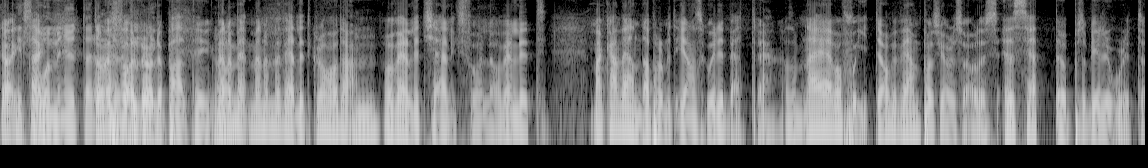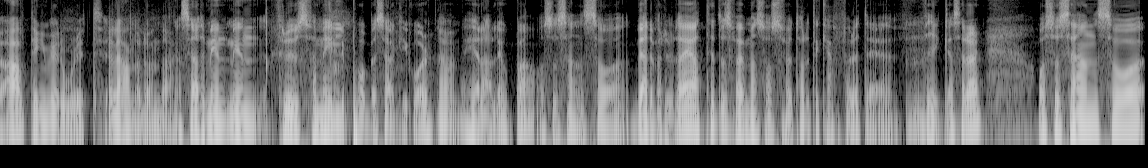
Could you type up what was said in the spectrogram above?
ja, i två minuter. De är full rulle på allting. Men, Ja. de är, men de är väldigt glada Mm. och väldigt kärleksfulla och väldigt... Man kan vända på dem lite grann så går det bättre. Alltså, nej, vad skit. Ja, vi vänder på oss och gör så. Eller Sätt upp så blir det roligt. Allting blir roligt. Eller annorlunda. Alltså jag hade min, min frus familj på besök igår, Ja. hela allihopa. Och så sen så, vi hade varit ute och ätit och så var vi hemma hos oss för att ta lite kaffe och lite Mm. fika sådär. Och så sen så,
